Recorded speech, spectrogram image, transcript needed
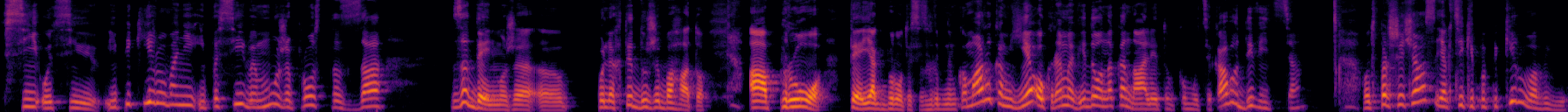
всі оці і пікіровані, і посіви може просто за, за день може е, полягти дуже багато. А про те, як боротися з грибним комариком, є окреме відео на каналі. То кому цікаво, дивіться. От в перший час, як тільки попікірував її,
